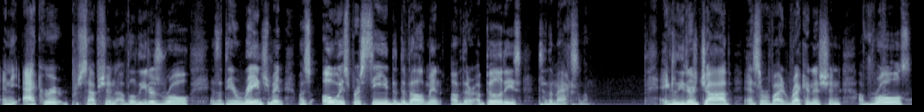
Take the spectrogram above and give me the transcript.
and the accurate perception of the leader's role is that the arrangement must always precede the development of their abilities to the maximum. A leader's job is to provide recognition of roles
